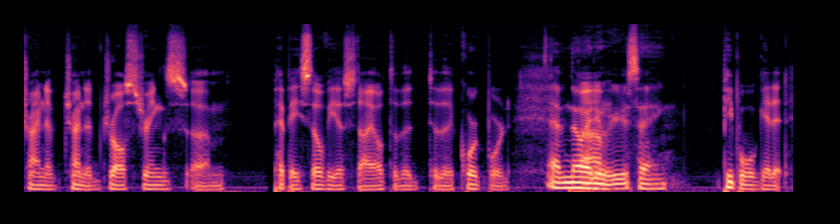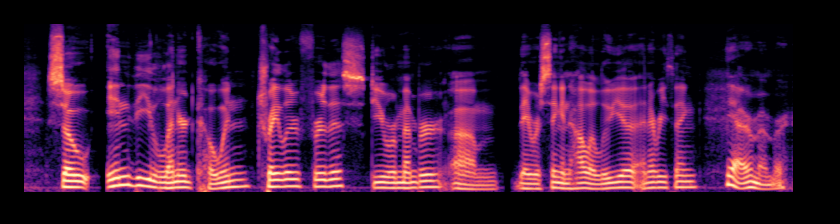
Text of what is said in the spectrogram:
trying to trying to draw strings, um, Pepe Silvia style to the to the corkboard. I have no idea Um, what you're saying. People will get it. So in the Leonard Cohen trailer for this, do you remember? Um, they were singing Hallelujah and everything. Yeah, I remember.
